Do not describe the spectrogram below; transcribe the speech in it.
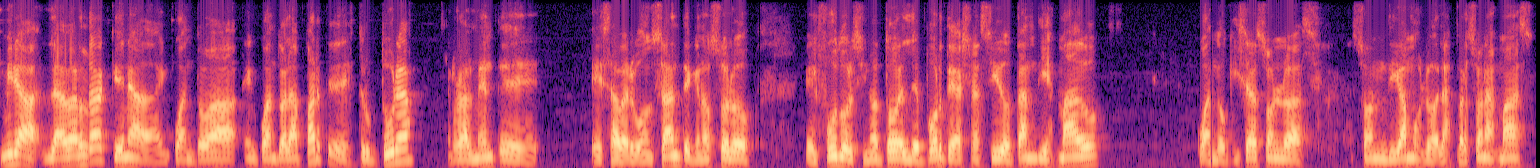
Mira, la verdad que nada, en cuanto a, en cuanto a la parte de estructura, realmente es avergonzante que no solo el fútbol, sino todo el deporte haya sido tan diezmado cuando quizás son las, son, digamos, lo- las personas más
